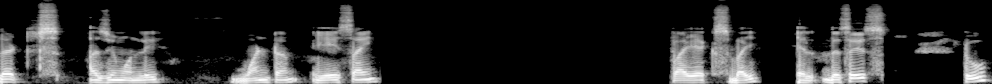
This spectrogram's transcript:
let's assume only one term a sine pi x by L. This is to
